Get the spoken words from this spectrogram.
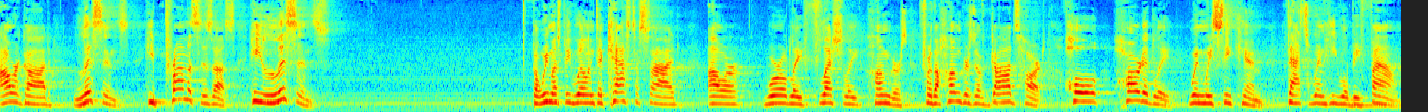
Our God listens. He promises us, He listens. But we must be willing to cast aside our worldly, fleshly hungers for the hungers of God's heart wholeheartedly when we seek Him. That's when He will be found.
